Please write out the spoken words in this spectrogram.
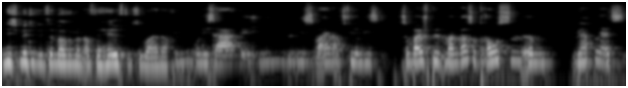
nicht Mitte Dezember, sondern auf der Hälfte zu Weihnachten. und ich sage, ich liebe dieses Weihnachtsfilm. Dieses, zum Beispiel, man war so draußen, ähm, wir hatten jetzt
